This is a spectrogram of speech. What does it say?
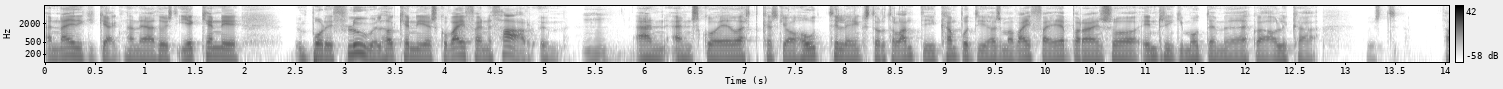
en næði ekki gegn þannig að þú veist, ég kenni um borðið flugvel, þá kenni ég sko Wi-Fi-nu þar um Mhm. en, en sko ef þú ert kannski á hóteli einhverjum út á landi í Kambodí þar sem að Wi-Fi er bara eins og innringi mótem eða eitthvað álíka veist, þá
